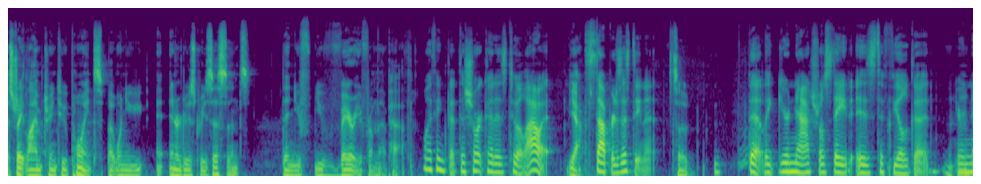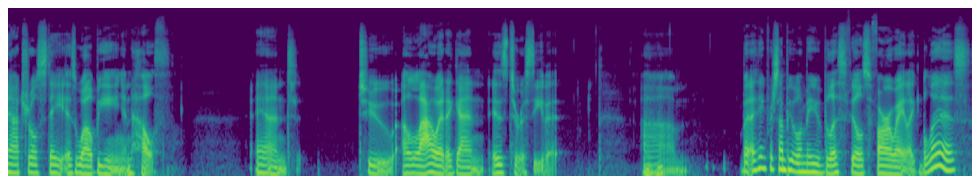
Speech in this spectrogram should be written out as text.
a straight line between two points. But when you introduce resistance, then you you vary from that path. Well, I think that the shortcut is to allow it, Yeah. stop resisting it. So That like your natural state is to feel good. Your mhm. natural state is well-being and health. And to allow it again is to receive it. Mhm. Um but I think for some people maybe bliss feels far away. Like bliss,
